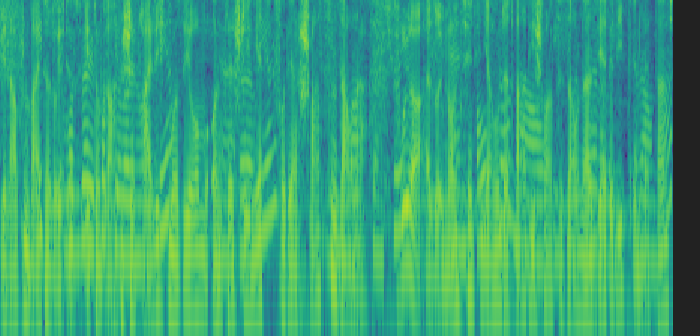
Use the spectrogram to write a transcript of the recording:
Wir laufen weiter It durch das ethnografische Freilichtmuseum und uh, äh, stehen jetzt vor der schwarzen Sauna. Früher, also im And 19. also Jahrhundert, war die schwarze Sauna sehr beliebt in Lettland.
